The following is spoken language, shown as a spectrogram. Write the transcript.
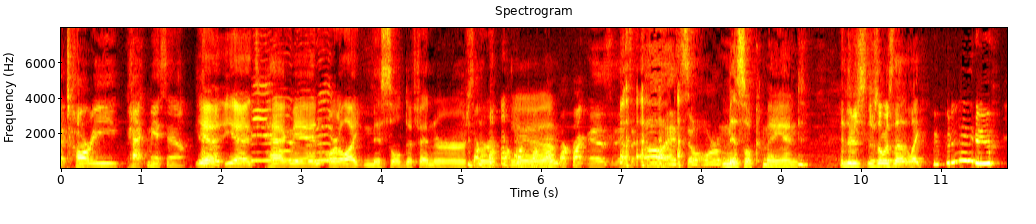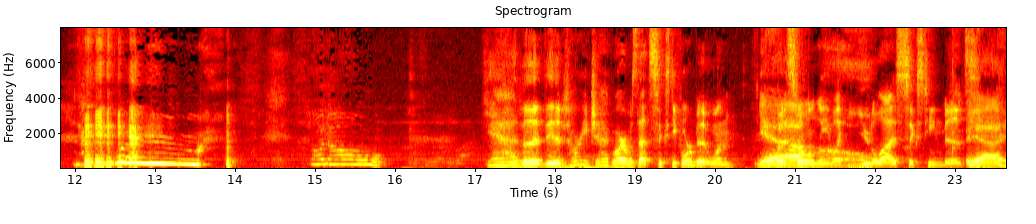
Atari Pac-Man sound. Yeah, yeah, it's Pac-Man or like Missile Defenders or yeah, It's- it's like, oh, it's so horrible. Missile Command. And there's there's always that like oh no. Yeah, the the Atari Jaguar was that 64-bit one, Yeah, but it still only like oh. utilized 16 bits. yeah. The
